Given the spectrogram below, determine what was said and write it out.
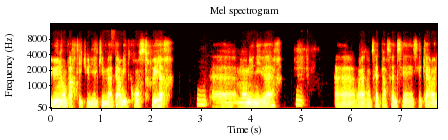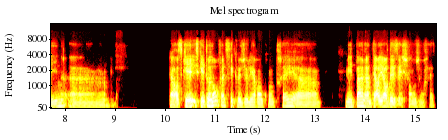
une en particulier qui m'a permis de construire mm. mon univers. Mm. Euh, voilà, donc cette personne, c'est Caroline. Euh, alors, ce qui, est, ce qui est étonnant, en fait, c'est que je l'ai rencontrée, euh, mais pas à l'intérieur des échanges, en fait.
